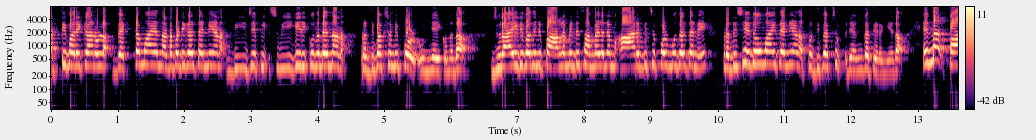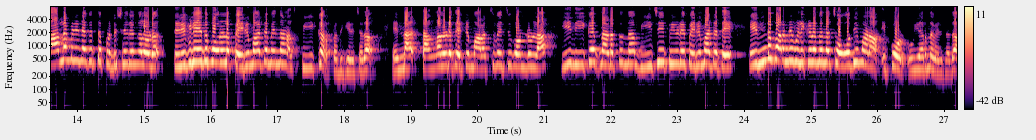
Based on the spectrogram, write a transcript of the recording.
അട്ടിമറിക്കാനുള്ള വ്യക്തമായ നടപടികൾ തന്നെയാണ് ബി സ്വീകരിക്കുന്നതെന്നാണ് പ്രതിപക്ഷം ഇപ്പോൾ ഉന്നയിക്കുന്നത്. ജൂലൈ ഇരുപതിന് പാർലമെന്റ് സമ്മേളനം ആരംഭിച്ചപ്പോൾ മുതൽ തന്നെ പ്രതിഷേധവുമായി തന്നെയാണ് പ്രതിപക്ഷം രംഗത്തിറങ്ങിയത്. എന്നാൽ പാർലമെന്റിനകത്ത് പ്രതിഷേധങ്ങളോട് തെരുവിലേതുപോലുള്ള പെരുമാറ്റം എന്നാണ് സ്പീക്കർ പ്രതികരിച്ചത്. എന്നാൽ തങ്ങളുടെ തെറ്റ് മറച്ചു വെച്ചുകൊണ്ടുള്ള ഈ നീക്കം നടത്തുന്ന ബി ജെ പിയുടെ പെരുമാറ്റത്തെ എന്ത് പറഞ്ഞു വിളിക്കണമെന്ന ചോദ്യമാണ് ഇപ്പോൾ ഉയർന്നു വരുന്നത്.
